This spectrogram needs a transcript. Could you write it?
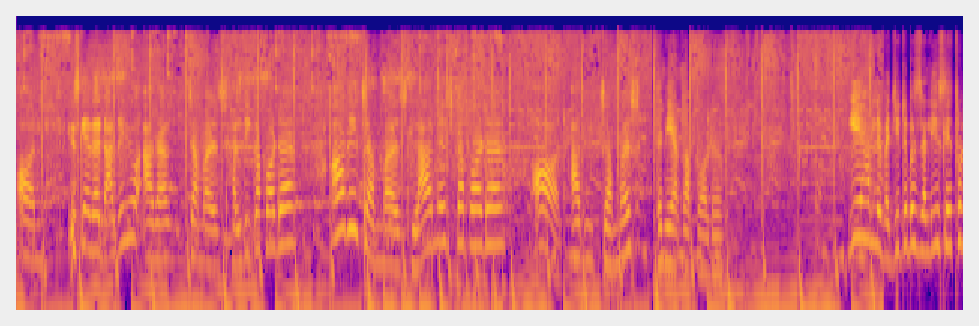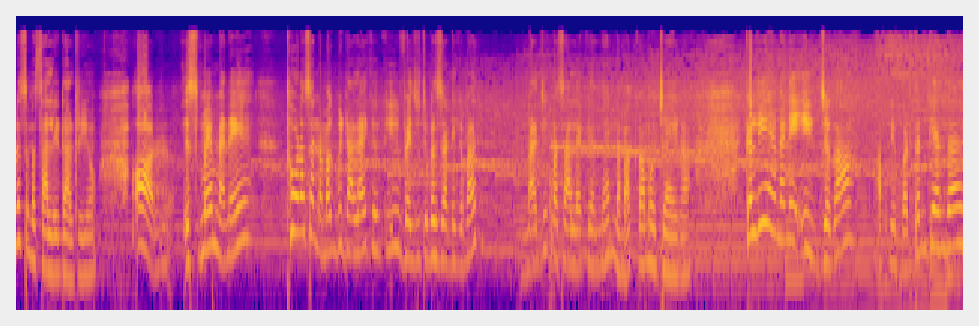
और इसके अंदर डाल रही हूँ आधा चम्मच हल्दी का पाउडर, आधी चम्मच लाल मिर्च का पाउडर और आधी चम्मच धनिया का पाउडर। ये हमने वेजिटेबल्स डाली, इसलिए थोड़े से मसाले डाल रही हूँ। और इसमें मैंने थोड़ा सा नमक भी डाला है, क्योंकि वेजिटेबल्स डालने के बाद मैजिक मसाले के अंदर नमक कम हो जाएगा। कर ली है मैंने एक जगह अपने बर्तन के अंदर,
